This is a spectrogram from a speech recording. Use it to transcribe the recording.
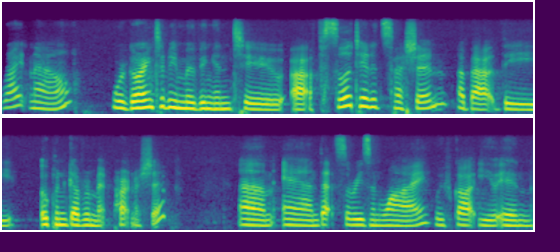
Right now, we're going to be moving into a facilitated session about the Open Government Partnership. Um, and that's the reason why we've got you in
